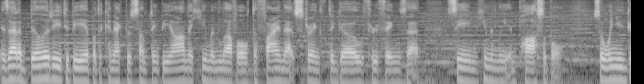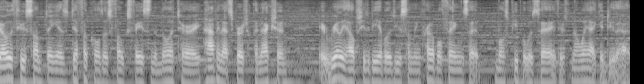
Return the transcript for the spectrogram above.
is that ability to be able to connect with something beyond the human level, to find that strength to go through things that seem humanly impossible. So when you go through something as difficult as folks face in the military, having that spiritual connection, it really helps you to be able to do some incredible things that most people would say, there's no way I could do that.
